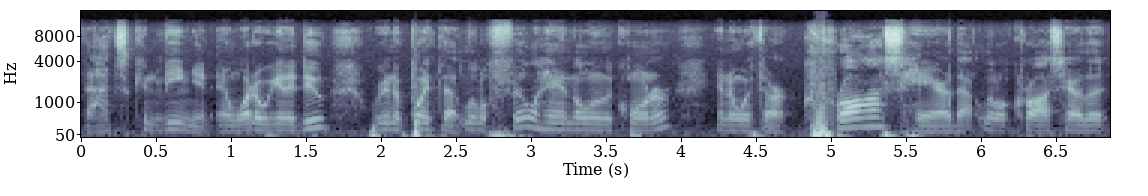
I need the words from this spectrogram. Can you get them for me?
that's convenient. And what are we going to do? We're going to point that little fill handle in the corner, and with our crosshair, that little crosshair that,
